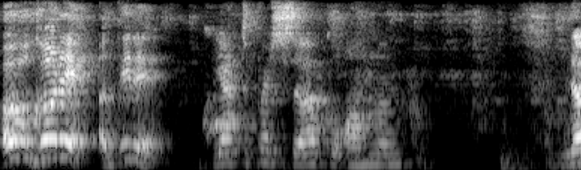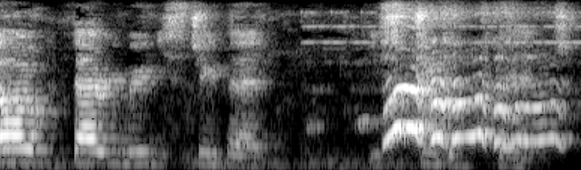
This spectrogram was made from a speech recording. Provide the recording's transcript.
Oh, got it! I did it. You have to press circle on them. No, Fairy Moon, you stupid. You stupid bitch.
